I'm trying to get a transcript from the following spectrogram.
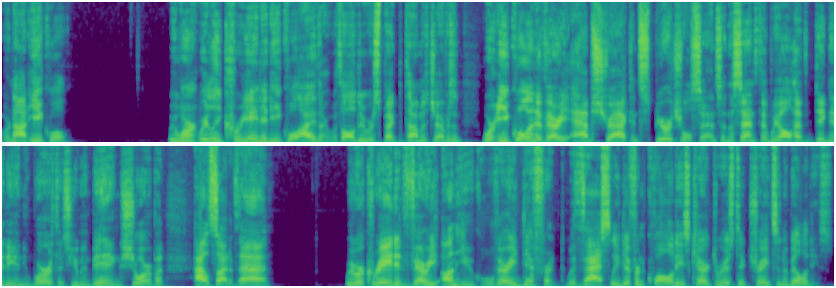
We're not equal. We weren't really created equal either, with all due respect to Thomas Jefferson. We're equal in a very abstract and spiritual sense, in the sense that we all have dignity and worth as human beings, sure. But outside of that, we were created very unequal, very different, with vastly different qualities, characteristic traits, and abilities.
